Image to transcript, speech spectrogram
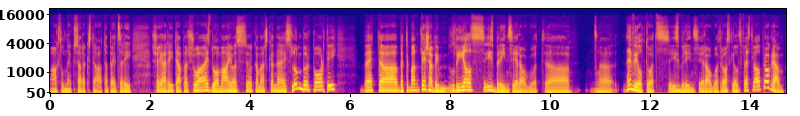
mākslinieku sarakstā. Tāpēc arī šajā rītā par šo aizdomājos, kamēr skanēja Slumber Party. Bet, bet man tiešām bija liels izbrīns ieraugot neviltots izbrīns, ieraugot Roskildes festivāla programmu.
